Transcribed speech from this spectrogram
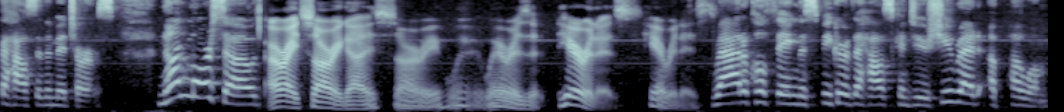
the House in the midterms. None more so All right, sorry guys. Sorry. Where where is it? Here it is. Here it is. radical thing the Speaker of the House can do. She read a poem.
